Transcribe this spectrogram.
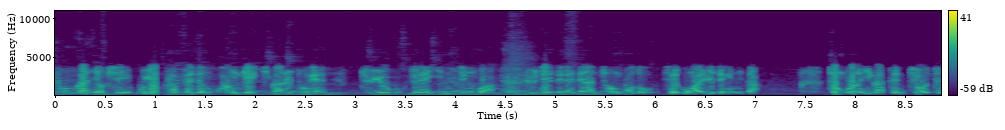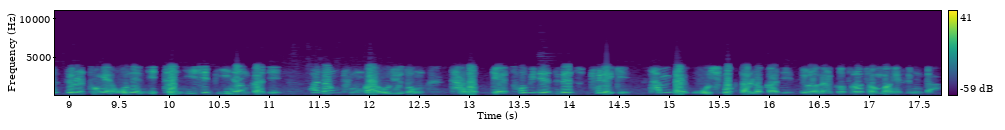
통관 역시 무역협회 등 관계 기관을 통해 주요국들의 인증과 규제들에 대한 정보도 제공할 예정입니다. 정부는 이 같은 지원책들을 통해 오는 2022년까지 화장품과 의류 등 다섯 개 소비재들의 수출액이 350억 달러까지 늘어날 것으로 전망했습니다.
